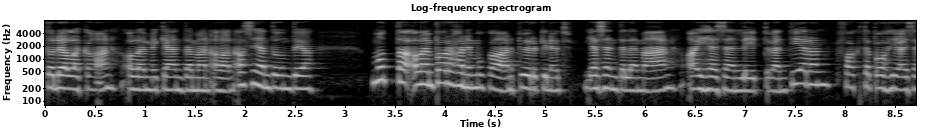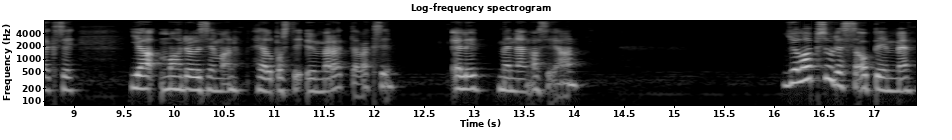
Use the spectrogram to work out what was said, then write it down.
todellakaan ole mikään tämän alan asiantuntija, mutta olen parhaani mukaan pyrkinyt jäsentelemään aiheeseen liittyvän tiedon faktapohjaiseksi ja mahdollisimman helposti ymmärrettäväksi. Eli mennään asiaan. Jo lapsuudessa opimme,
